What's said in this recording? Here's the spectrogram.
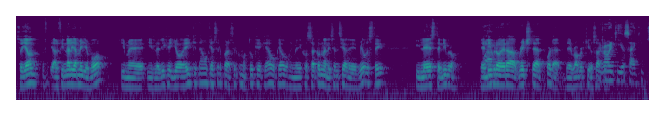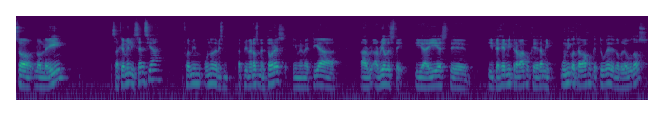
So ya, al final ya me llevó y, me, y le dije yo, hey, ¿qué tengo que hacer para ser como tú? ¿Qué, ¿Qué hago? ¿Qué hago? Y me dijo, saca una licencia de real estate y lee este libro. El libro era Rich Dad Poor Dad de Robert Kiyosaki. Robert Kiyosaki. So, lo leí, saqué mi licencia fue uno de mis primeros mentores y me metí a, real estate. Y ahí este, y dejé mi trabajo, que era mi único trabajo que tuve de W2,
